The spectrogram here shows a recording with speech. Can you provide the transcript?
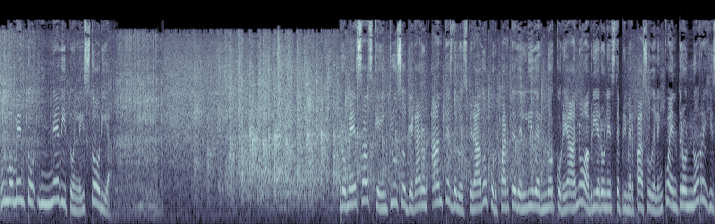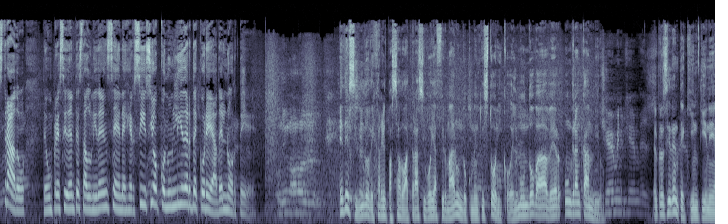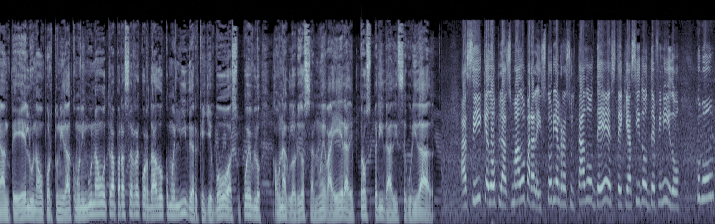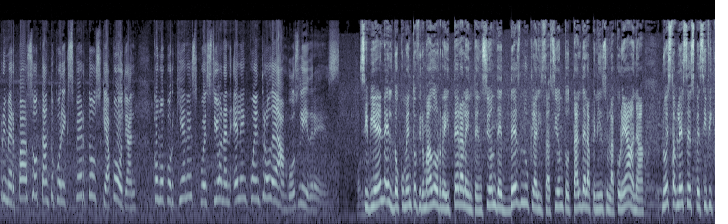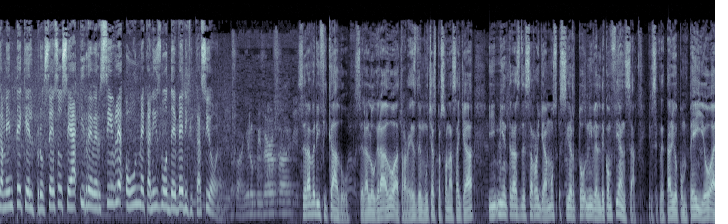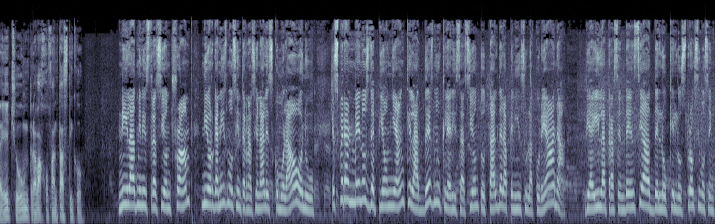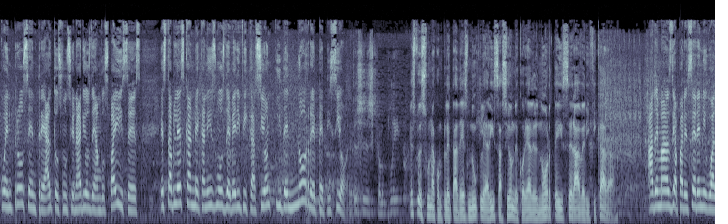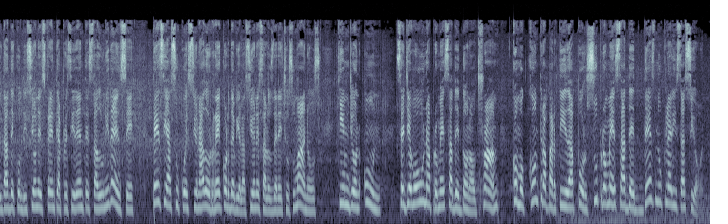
Un momento inédito en la historia. Promesas que incluso llegaron antes de lo esperado por parte del líder norcoreano abrieron este primer paso del encuentro no registrado de un presidente estadounidense en ejercicio con un líder de Corea del Norte. He decidido dejar el pasado atrás y voy a firmar un documento histórico. El mundo va a ver un gran cambio. El presidente Kim tiene ante él una oportunidad como ninguna otra para ser recordado como el líder que llevó a su pueblo a una gloriosa nueva era de prosperidad y seguridad. Así quedó plasmado para la historia el resultado de este que ha sido definido como un primer paso tanto por expertos que apoyan como por quienes cuestionan el encuentro de ambos líderes. Si bien el documento firmado reitera la intención de desnuclearización total de la península coreana, no establece específicamente que el proceso sea irreversible o un mecanismo de verificación. Será verificado, será logrado a través de muchas personas allá y mientras desarrollamos cierto nivel de confianza. El secretario Pompeo ha hecho un trabajo fantástico. Ni la administración Trump ni organismos internacionales como la ONU esperan menos de Pyongyang que la desnuclearización total de la península coreana. De ahí la trascendencia de lo que los próximos encuentros entre altos funcionarios de ambos países establezcan mecanismos de verificación y de no repetición. Esto es una completa desnuclearización de Corea del Norte y será verificada. Además de aparecer en igualdad de condiciones frente al presidente estadounidense, Pese a su cuestionado récord de violaciones a los derechos humanos, Kim Jong-un se llevó una promesa de Donald Trump como contrapartida por su promesa de desnuclearización.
